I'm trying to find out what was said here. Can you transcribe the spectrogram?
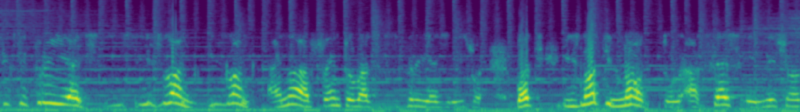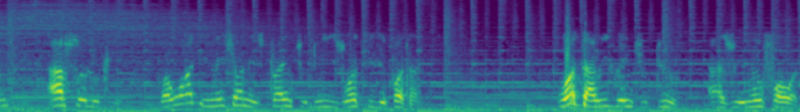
63 years is, is long, it's long. I know I've spent over 63 years in this world, but it's not enough to assess a nation absolutely. But what the nation is trying to do is what is important. What are we going to do as we move forward?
